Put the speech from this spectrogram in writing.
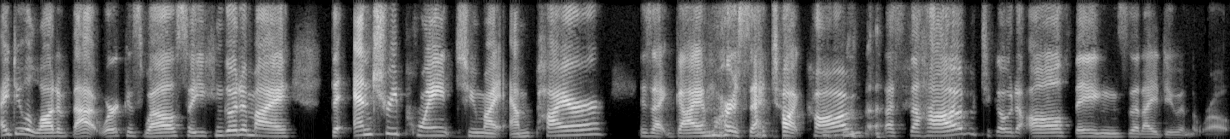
I do a lot of that work as well. So you can go to my the entry point to my empire is at GaiaMorissette.com. That's the hub to go to all things that I do in the world.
